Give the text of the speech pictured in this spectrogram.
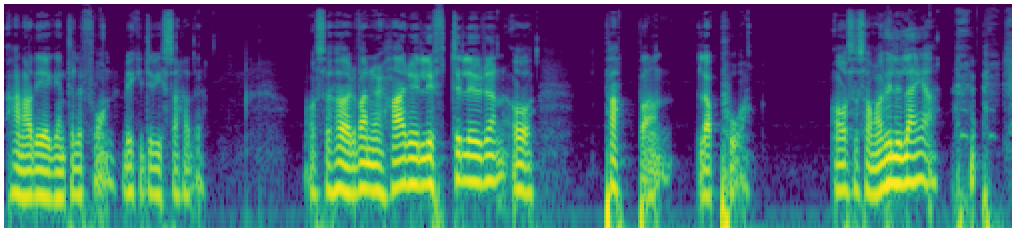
han hade egen telefon, vilket vissa hade. Och så hörde man hur Harry lyfte luren och pappan la på. Och så sa man, vill du lägga?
